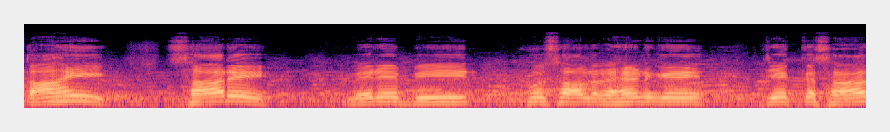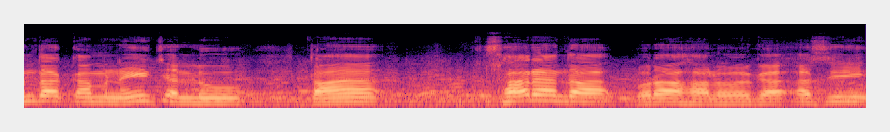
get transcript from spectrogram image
ਤਾਂ ਹੀ ਸਾਰੇ ਮੇਰੇ ਵੀਰ ਖੁਸ਼ਹਾਲ ਰਹਿਣਗੇ। ਜੇ ਕਿਸਾਨ ਦਾ ਕੰਮ ਨਹੀਂ ਚੱਲੂ, ਤਾਂ ਸਾਰਿਆਂ ਦਾ ਬੁਰਾ ਹਾਲ ਹੋਏਗਾ। ਅਸੀਂ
